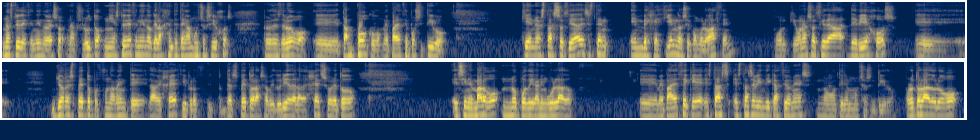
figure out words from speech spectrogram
No estoy defendiendo eso en absoluto, ni estoy defendiendo que la gente tenga muchos hijos, pero desde luego eh, tampoco me parece positivo que nuestras sociedades estén envejeciéndose como lo hacen, porque una sociedad de viejos eh, Yo respeto profundamente la vejez y respeto la sabiduría de la vejez, sobre todo. Eh, sin embargo, no puedo ir a ningún lado. Eh, me parece que estas, estas reivindicaciones no tienen mucho sentido. Por otro lado, luego,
